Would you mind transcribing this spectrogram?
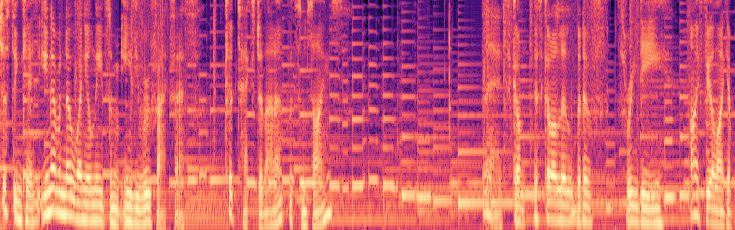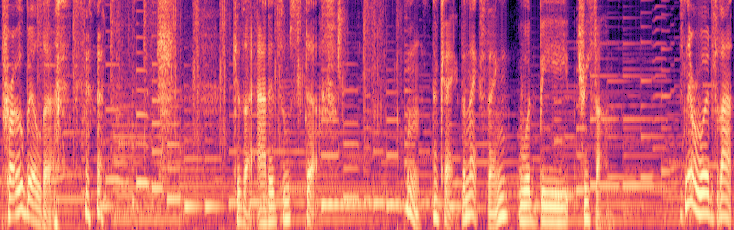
Just in case, you never know when you'll need some easy roof access. Could texture that up with some signs. There, it's got it's got a little bit of 3D. I feel like a pro builder. Because I added some stuff. Hmm, okay, the next thing would be tree farm. Isn't there a word for that?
